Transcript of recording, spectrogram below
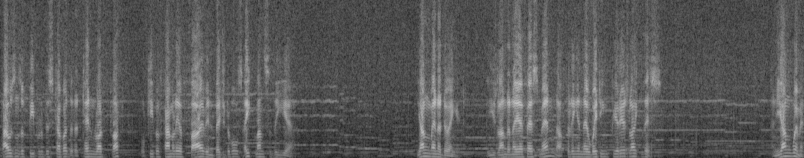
Thousands of people have discovered that a 10-rod plot will keep a family of five in vegetables eight months of the year. Young men are doing it. These London AFS men are filling in their waiting periods like this. And young women,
